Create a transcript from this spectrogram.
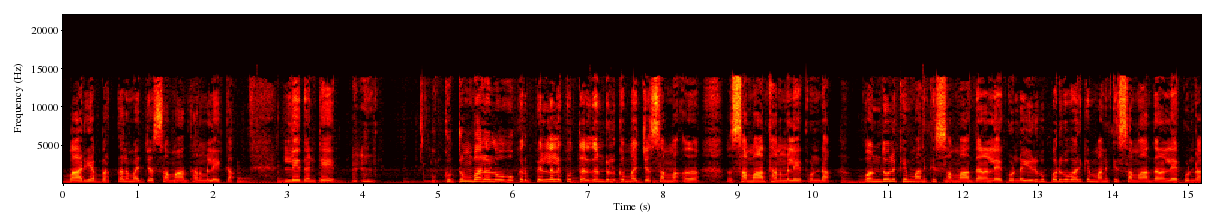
భార్య భర్తల మధ్య సమాధానం లేక లేదంటే కుటుంబాలలో ఒకరు పిల్లలకు తల్లిదండ్రులకు మధ్య సమా సమాధానం లేకుండా బంధువులకి మనకి సమాధానం లేకుండా ఇరుగు పొరుగు వారికి మనకి సమాధానం లేకుండా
